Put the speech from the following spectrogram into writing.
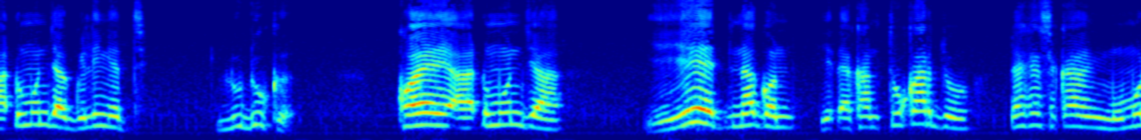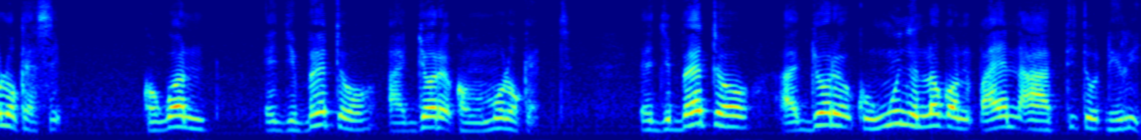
a 'dumunja gwiliŋet luduko koyi a 'dumunja yeyeet nagon yi 'dekan tukarju deke si kaŋ mumulukesi kogwon ejibeto a jore ko mumuluket ejibeto a jore ko ŋuyön logon 'bayin a tito 'diri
